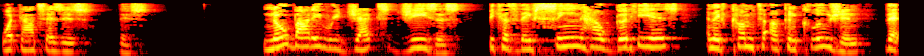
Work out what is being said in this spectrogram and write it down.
what God says is this. Nobody rejects Jesus because they've seen how good he is and they've come to a conclusion that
